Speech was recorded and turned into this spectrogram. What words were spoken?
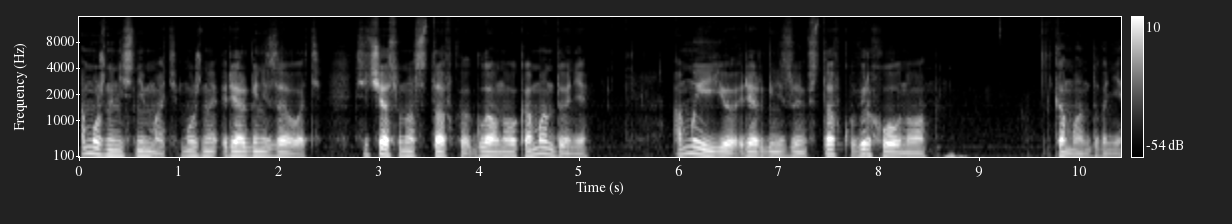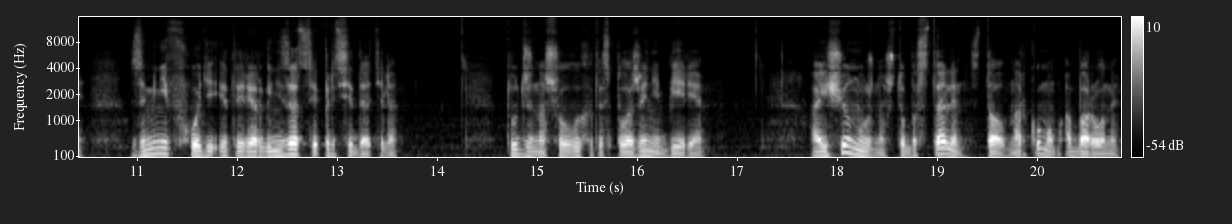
А можно не снимать, можно реорганизовать. Сейчас у нас ставка главного командования, а мы ее реорганизуем в ставку верховного командования, заменив в ходе этой реорганизации председателя. Тут же нашел выход из положения Берия. А еще нужно, чтобы Сталин стал наркомом обороны.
